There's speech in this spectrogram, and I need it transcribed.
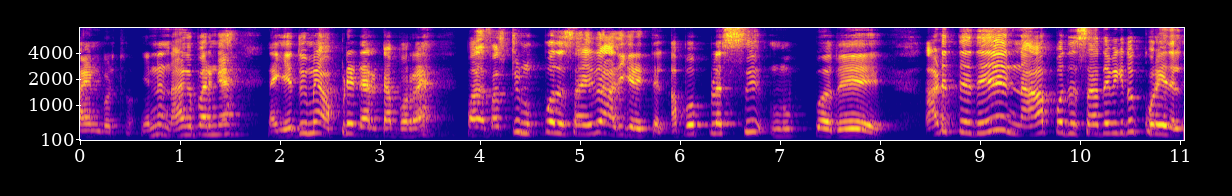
பயன்படுத்தணும். என்ன நாங்கள் பாருங்கள் நான் எதுவுமே அப்படியே டேரெக்டாக போடுறேன். ஃபஸ்ட்டு முப்பது சதவீதம் அதிகரித்தல். அப்போது ப்ளஸ்ஸு முப்பது. அடுத்தது நாற்பது சதவிகிதம் குறைதல்.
